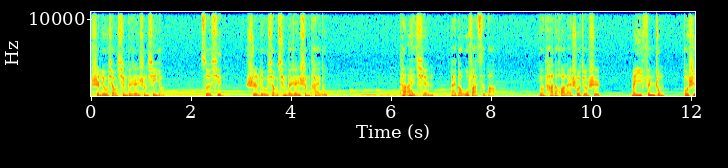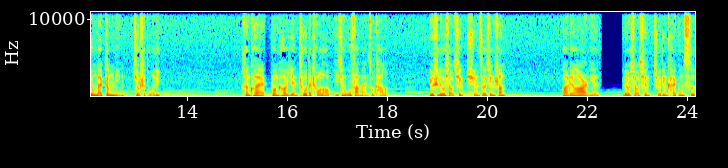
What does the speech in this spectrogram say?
是刘晓庆的人生信仰，自信。是刘晓庆的人生态度。她爱钱，爱到无法自拔。用她的话来说，就是每一分钟不是用来争名，就是夺利。很快，光靠演出的酬劳已经无法满足她了，于是刘晓庆选择经商。二零二二年，刘晓庆决定开公司，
